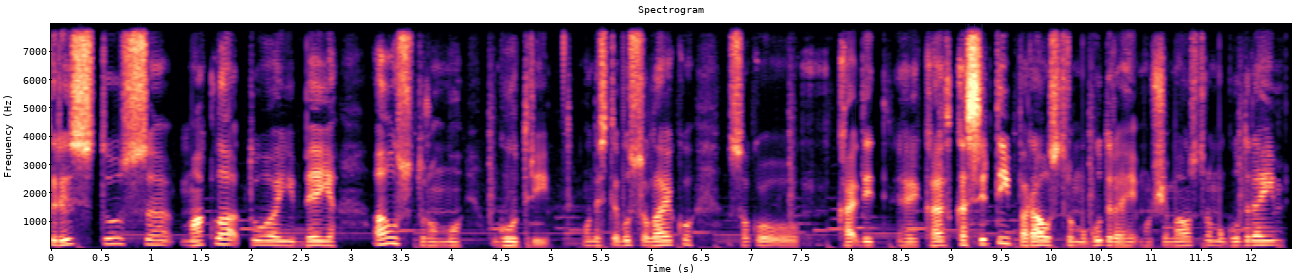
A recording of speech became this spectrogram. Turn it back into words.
Kristus eh, maklātoji bija austrumu gudrī. Un es te visu laiku saku, kādi, eh, kas, kas ir tī par austrumu gudrajiem, un šim austrumu gudrajiem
